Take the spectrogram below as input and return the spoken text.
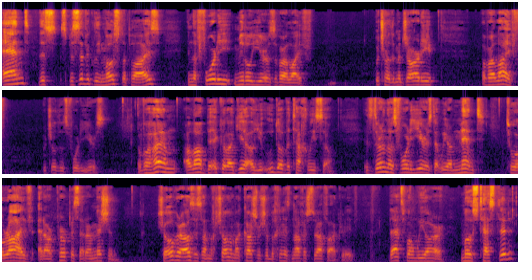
And this specifically most applies in the 40 middle years of our life, which are the majority of our life. Which are those 40 years? It's during those 40 years that we are meant to arrive at our purpose, at our mission. That's when we are most tested,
